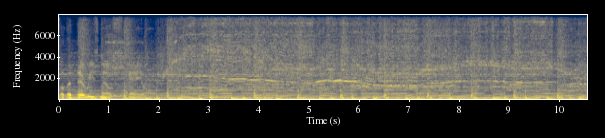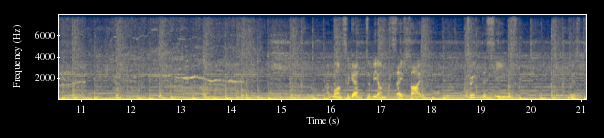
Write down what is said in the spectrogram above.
so that there is no scale. And once again, to be on the safe side, treat the seams with.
